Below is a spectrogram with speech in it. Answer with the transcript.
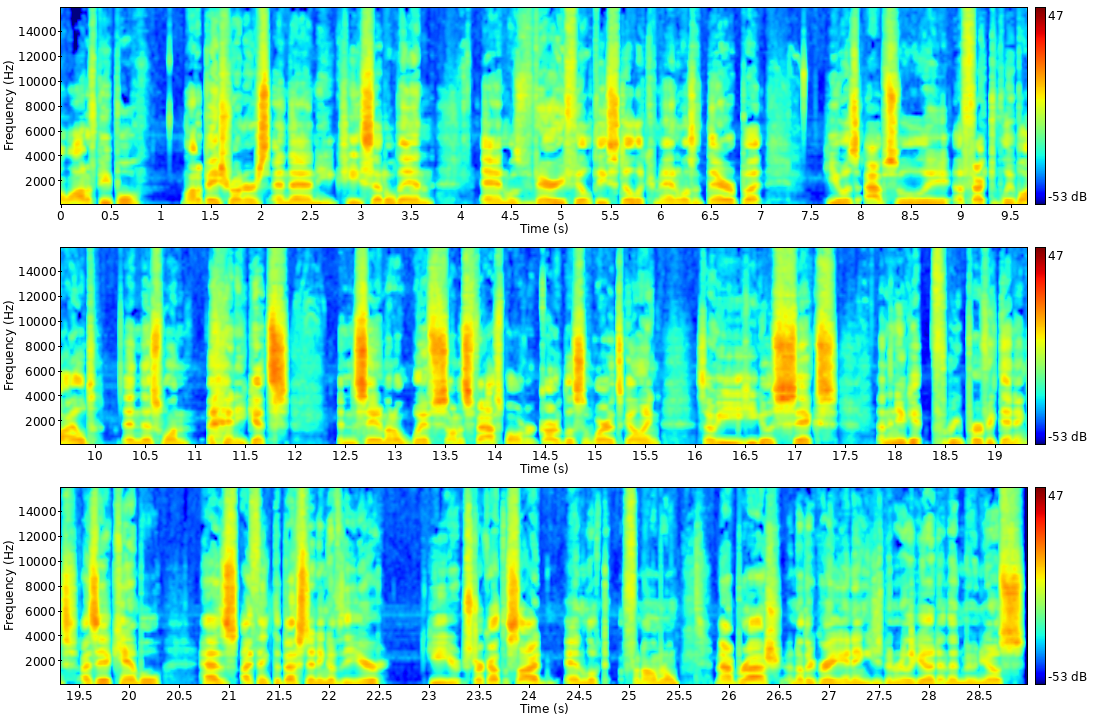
a lot of people, a lot of base runners, and then he he settled in and was very filthy. Still, the command wasn't there, but he was absolutely effectively wild in this one, and he gets an insane amount of whiffs on his fastball, regardless of where it's going. So he he goes six, and then you get three perfect innings. Isaiah Campbell has, I think, the best inning of the year. He struck out the side and looked phenomenal. Matt Brash, another great inning. He's been really good. And then Munoz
